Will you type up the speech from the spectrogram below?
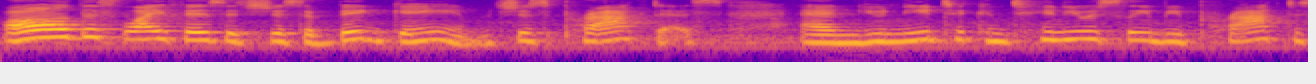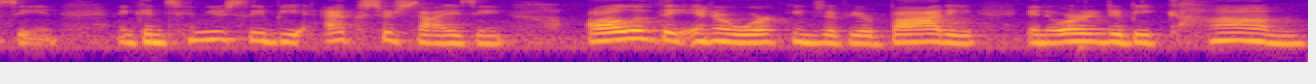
All this life is it's just a big game. It's just practice and you need to continuously be practicing and continuously be exercising all of the inner workings of your body in order to become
